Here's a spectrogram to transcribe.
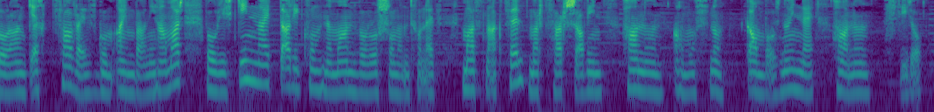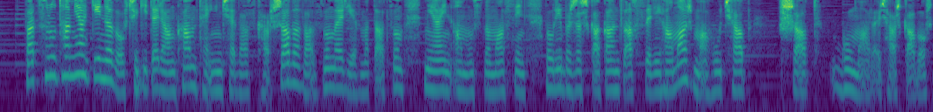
որ անկեղծ ցավ է զգում այն բանի համար, որ իր կինն այդ տարիքում նման որոշում ընդունեց՝ մասնակցել մրցարշավին հանուն ամուսնու կամ որ նույնն է հանուն սիրո։ 68-ամյա կինը, որ չգիտեր անգամ թե ինչ է վասքարշավը, վազում էր եւ մտածում միայն ամուսնու մասին, որի բժշկական ծախսերի համար մահուչապ շատ գումար էր հարկավոր։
